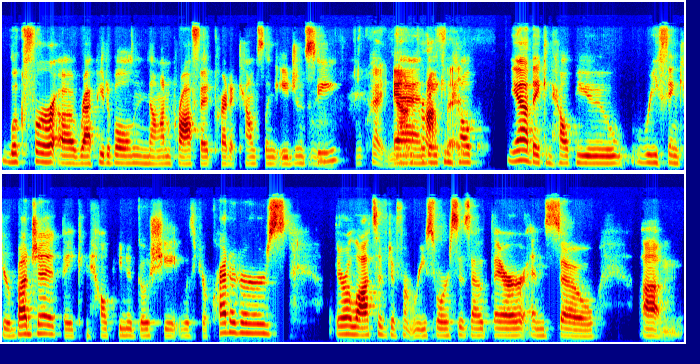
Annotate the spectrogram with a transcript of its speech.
look for a reputable nonprofit credit counseling agency. Mm, okay. Nonprofit. And they can help. Yeah, they can help you rethink your budget. They can help you negotiate with your creditors. There are lots of different resources out there. And so um,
